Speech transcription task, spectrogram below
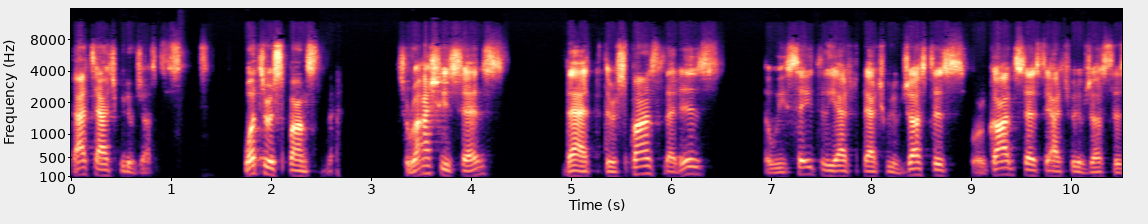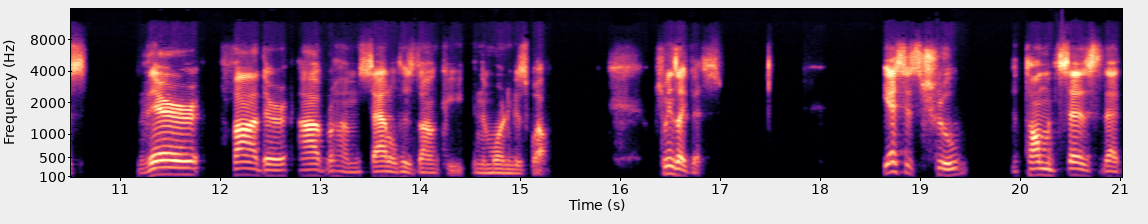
That's attribute of justice. What's the response to that? So Rashi says that the response to that is that we say to the attribute of justice, or God says to the attribute of justice, their father Abraham saddled his donkey in the morning as well. Which means like this. Yes, it's true. The Talmud says that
